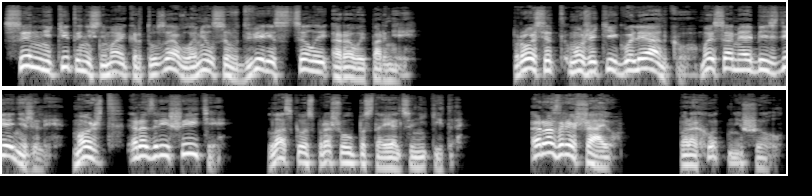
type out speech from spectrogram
Сын Никиты, не снимая картуза, вломился в двери с целой оравой парней. «Просят мужики гулянку, мы сами обезденежили. Может, разрешите?» — ласково спрашивал постояльца Никита. «Разрешаю». Пароход не шел.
